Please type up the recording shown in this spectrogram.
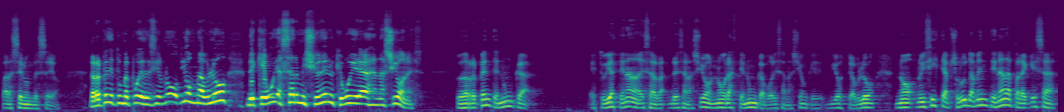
para ser un deseo. De repente tú me puedes decir, no, Dios me habló de que voy a ser misionero y que voy a ir a las naciones. Pero de repente nunca estudiaste nada de esa, de esa nación, no oraste nunca por esa nación que Dios te habló, no, no hiciste absolutamente nada para que esa,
